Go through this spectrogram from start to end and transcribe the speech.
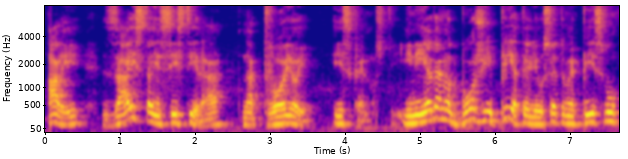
ali zaista insistira na tvojoj iskrenosti. I nijedan od Božjih prijatelja u Svetome pismu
